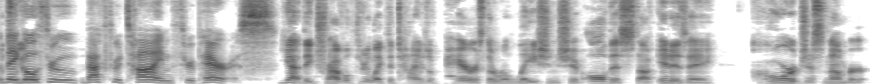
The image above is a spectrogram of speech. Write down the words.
They go through back through time through Paris. Yeah, they travel through like the times of Paris, their relationship, all this stuff. It is a gorgeous number.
